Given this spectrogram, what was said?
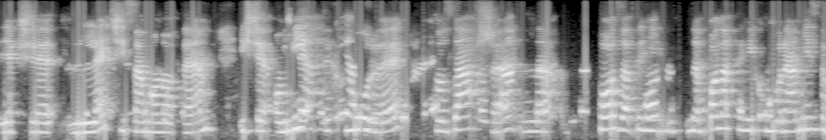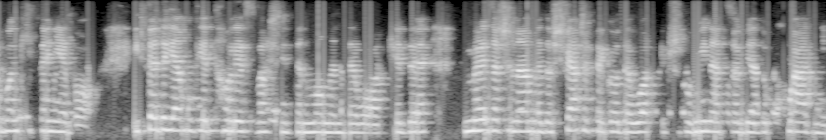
jak się leci samolotem i się omija te chmury, to zawsze na, poza tymi, na, ponad tymi chmurami jest to błękitne niebo. I wtedy ja mówię, to jest właśnie ten moment The Work, kiedy my zaczynamy doświadczać tego The Work i przypominać sobie dokładnie,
